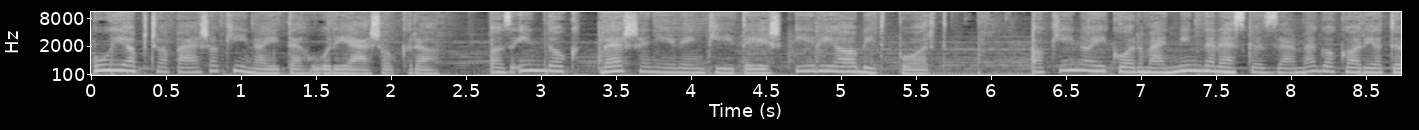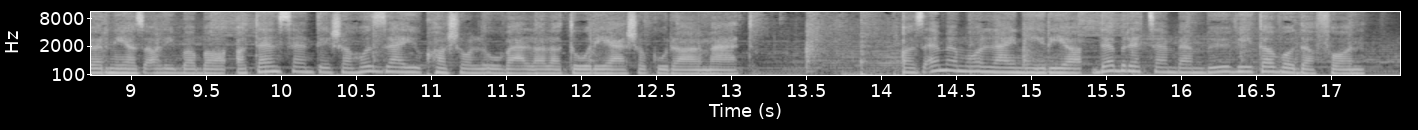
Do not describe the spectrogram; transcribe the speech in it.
Újabb csapás a kínai tehóriásokra. Az indok, versenyélénkítés, írja a Bitport. A kínai kormány minden eszközzel meg akarja törni az Alibaba, a Tencent és a hozzájuk hasonló vállalatóriások uralmát. Az MM Online írja, Debrecenben bővít a Vodafone.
